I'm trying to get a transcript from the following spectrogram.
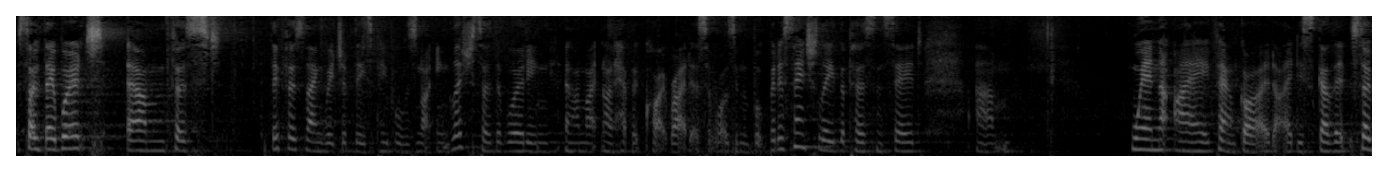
so they weren't um, first their first language of these people was not English, so the wording, and I might not have it quite right as it was in the book, but essentially the person said, um, when I found God, I discovered, so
